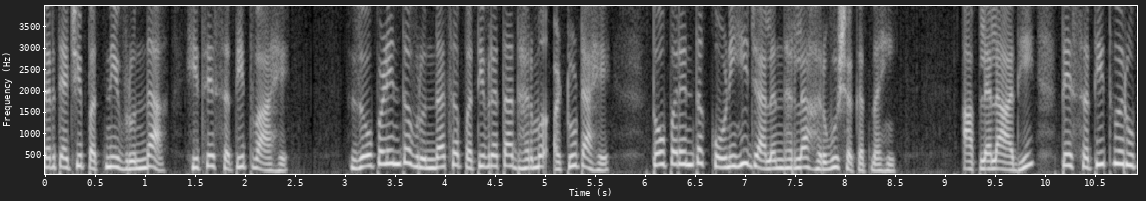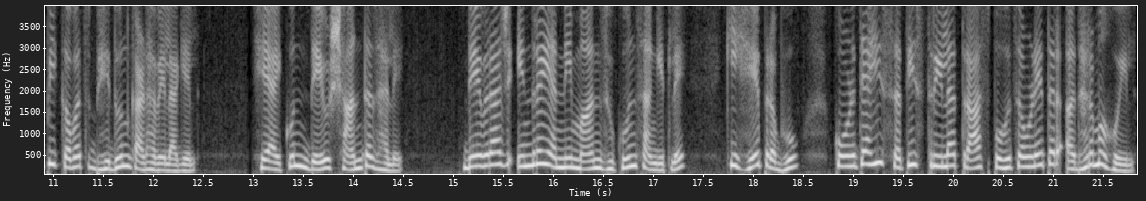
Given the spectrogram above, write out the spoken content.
तर त्याची पत्नी वृंदा हिचे सतीत्व आहे. जोपर्यंत वृंदाचं पतिव्रता धर्म अटूट आहे तोपर्यंत कोणीही जालंधरला हरवू शकत नाही. आपल्याला आधी ते सतीत्वरूपी कवच भेदून काढावे लागेल. हे ऐकून देव शांत झाले. देवराज इंद्र यांनी मान झुकून सांगितले की हे प्रभू कोणत्याही सती स्त्रीला त्रास पोहोचवणे तर अधर्म होईल.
